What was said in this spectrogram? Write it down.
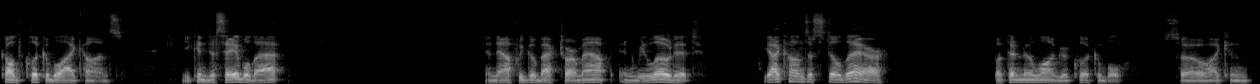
called clickable icons. You can disable that. And now if we go back to our map and reload it, the icons are still there, but they're no longer clickable. So I can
